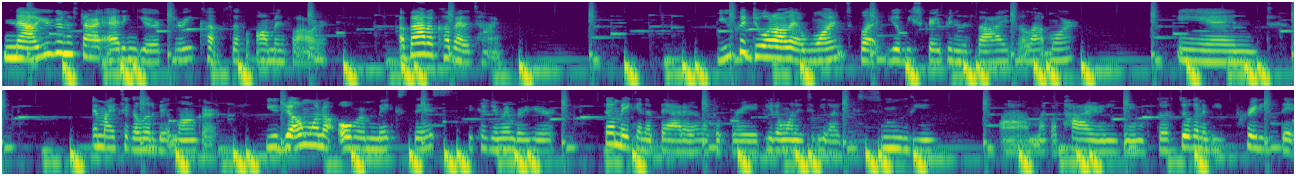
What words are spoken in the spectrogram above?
Now you're going to start adding your three cups of almond flour, about a cup at a time. You could do it all at once, but you'll be scraping the sides a lot more. And it might take a little bit longer. You don't want to over mix this because remember you're still making a batter like a braid. You don't want it to be like smoothie um, like a pie or anything. So it's still going to be pretty thick.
